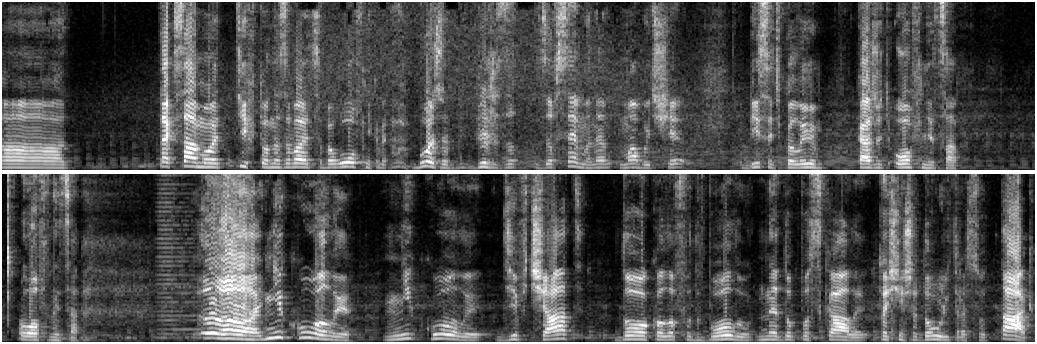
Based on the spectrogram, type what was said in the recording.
Е, так само ті, хто називають себе офніками. Боже, більш за, за все мене, мабуть, ще бісить, коли кажуть офніця. Офниця. О, ніколи, ніколи дівчат до околофутболу не допускали, точніше до ультрасу. Так,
